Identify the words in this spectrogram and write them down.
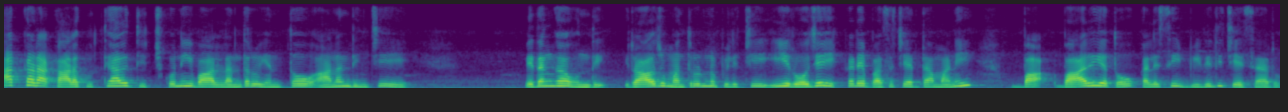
అక్కడ కాలకృత్యాలు తీర్చుకొని వాళ్ళందరూ ఎంతో ఆనందించి విధంగా ఉంది. రాజు మంత్రులను పిలిచి ఈ రోజే ఇక్కడే బస చేద్దామని బా భార్యతో కలిసి విడిది చేశారు.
